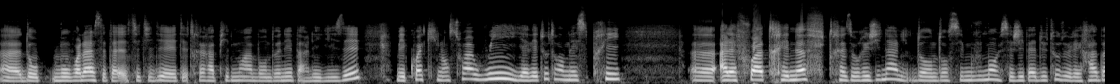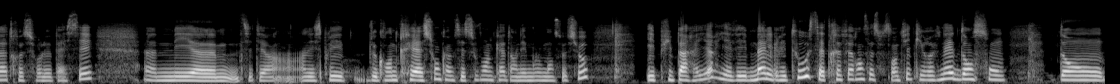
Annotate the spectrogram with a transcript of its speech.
Euh, donc, bon, voilà, cette, cette, idée a été très rapidement abandonnée par l'Élysée. Mais quoi qu'il en soit, oui, il y avait tout un esprit euh, à la fois très neuf, très original dans, dans ces mouvements. Il ne s'agit pas du tout de les rabattre sur le passé, euh, mais euh, c'était un, un, esprit de grande création, comme c'est souvent le cas dans les mouvements sociaux. Et puis par ailleurs, il y avait malgré tout cette référence à 68 qui revenait dans son dans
